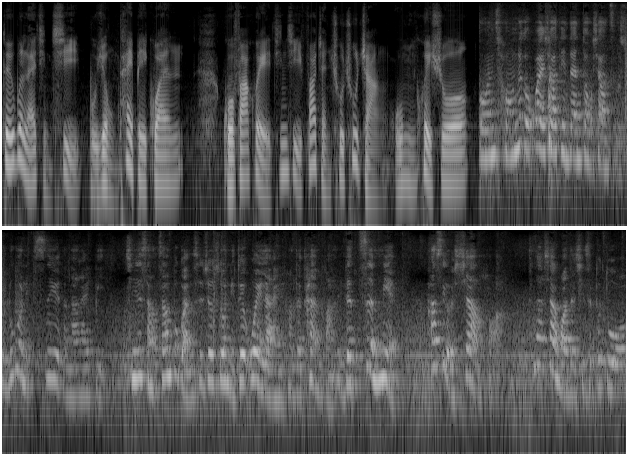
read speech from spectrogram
对未来景气不用太悲观。国发会经济发展处处长吴明慧说：“我们从那个外销订单动向指数，如果你四月的拿来比，其实厂商不管是就是说你对未来的看法，你的正面它是有下滑，但它下滑的其实不多。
